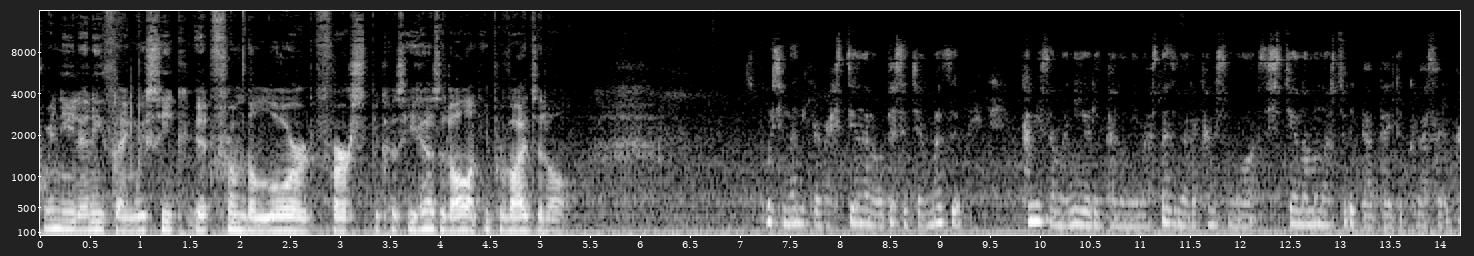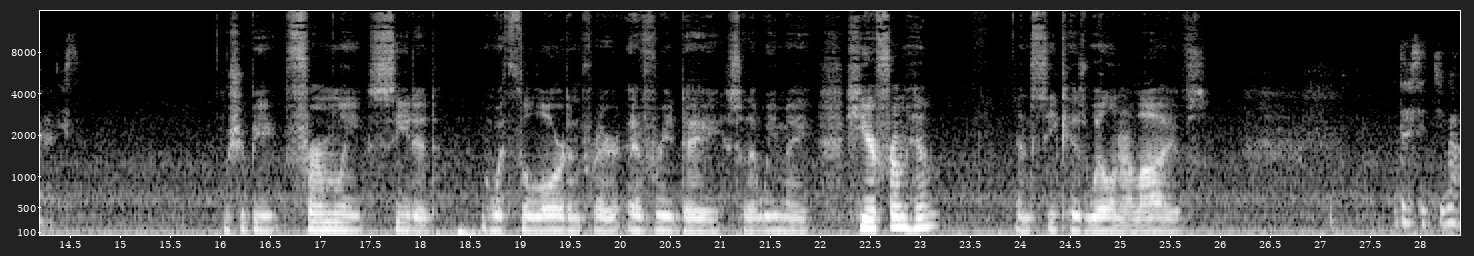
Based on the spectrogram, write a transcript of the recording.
If we need anything, we seek it from the Lord first because He has it all and He provides it all. もし何かが必要なら私たちはまず神様により頼みますなぜなら神様は必要なものを全て与えてくださるからです We should be firmly seated with the Lord in prayer every day so that we may hear from Him and seek His will in our lives. 私たちはそ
